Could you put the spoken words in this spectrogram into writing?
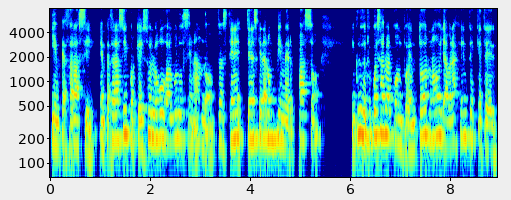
y empezar así, empezar así porque eso luego va evolucionando. Entonces tienes que dar un primer paso. Incluso tú puedes hablar con tu entorno y habrá gente que te,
